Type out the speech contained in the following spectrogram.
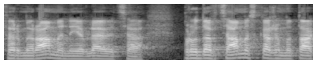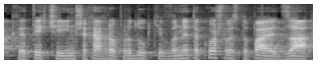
фермерами, не являються продавцями, скажімо так, тих чи інших агропродуктів, вони також виступають за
